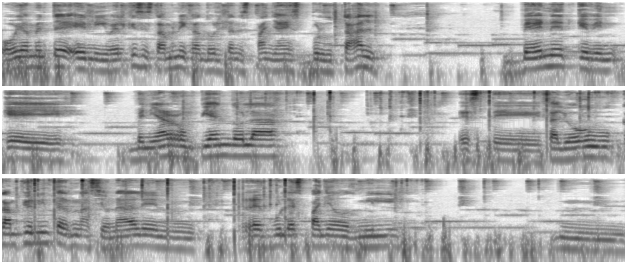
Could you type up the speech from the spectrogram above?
obviamente el nivel que se está manejando ahorita en España es brutal. Bennett que, que venía rompiéndola. Este salió campeón internacional en Red Bull España 2000 mm,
